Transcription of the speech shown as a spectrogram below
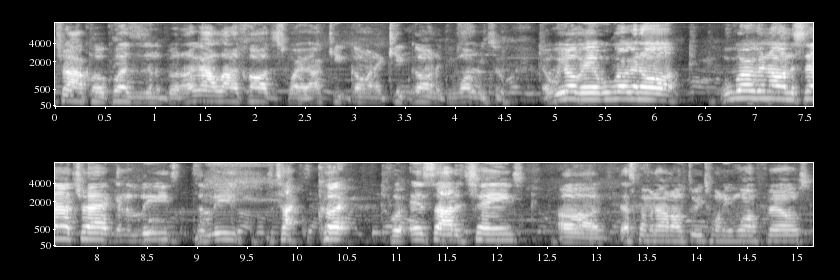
Trial Quest is in the building. I got a lot of cards this way. I'll keep going and keep going if you want me to. And we over here, we working on we working on the soundtrack and the leads, the lead the type cut for Inside the Change. Uh, that's coming out on 321 Films.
